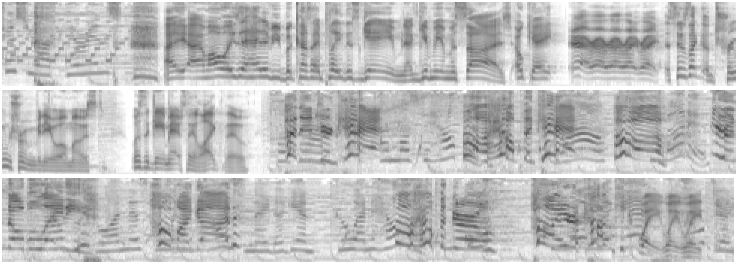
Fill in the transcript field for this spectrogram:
Just your appearance. I, I'm always ahead of you because I play this game. Now give me a massage. Okay. Yeah, right, right, right, right. This is like a Troom Troom video almost. What's the game actually like though? An injured cat! I must help Oh, him. help the cat! Wow. Oh, you're a noble lady! Oh my God. again. Go and help Oh, help the girl! Oh, you're a concubine. Wait, wait, wait. How dare you.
